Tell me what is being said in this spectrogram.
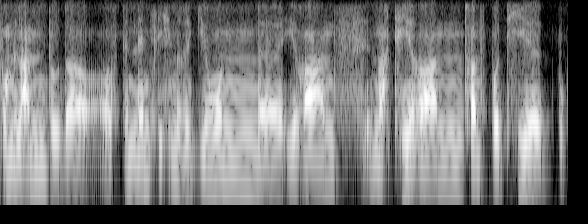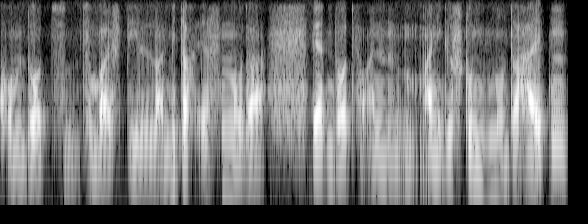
vom Land oder aus den ländlichen Regionen äh, Irans nach Teheran transportiert, bekommen dort zum Beispiel ein Mittagessen oder werden dort für ein, einige Stunden unterhalten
